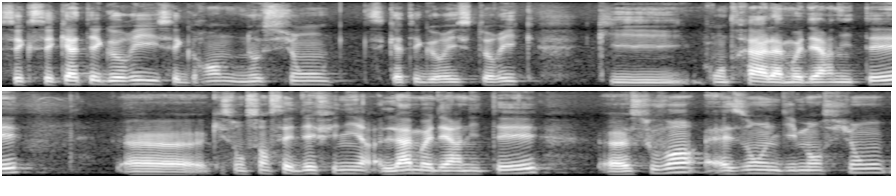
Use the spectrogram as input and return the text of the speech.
c'est que ces catégories, ces grandes notions, ces catégories historiques qui contraient à la modernité, euh, qui sont censées définir la modernité, euh, souvent elles ont une dimension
